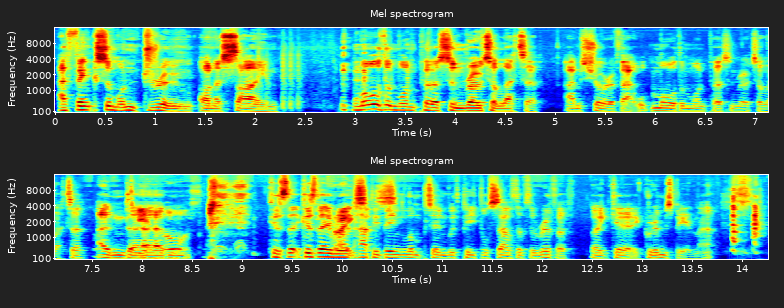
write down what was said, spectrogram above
I think someone drew on a sign. More than one person wrote a letter. I'm sure of that. More than one person wrote a letter, and Dear um, because because they weren't happy being lumped in with people south of the river, like uh, Grimsby and that,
